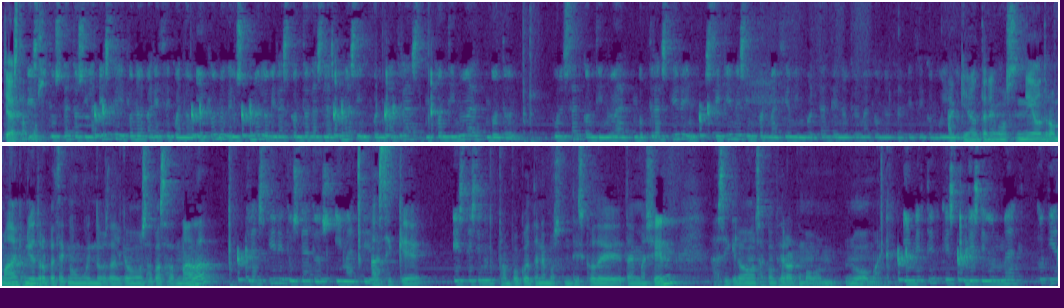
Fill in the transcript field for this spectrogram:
ya Es estamos. tus datos y la, este icono aparece cuando icono de uso no lo verás con todas las más info atrás continuar botón pulsar continuar transfiere si tienes información importante en otro Mac o en otro PC con Windows Aquí no tenemos ni otro Mac ni otro PC con Windows del que vamos a pasar nada. transfiere tus datos y Así que es tampoco tenemos un disco de Time Machine, así que lo vamos a configurar como un nuevo Mac. Desde un Mac, copia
